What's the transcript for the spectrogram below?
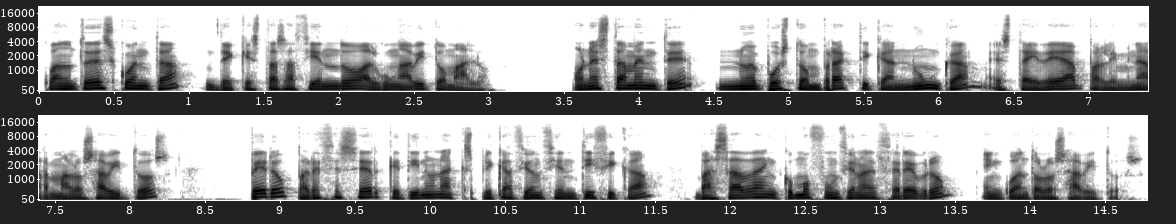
cuando te des cuenta de que estás haciendo algún hábito malo. Honestamente, no he puesto en práctica nunca esta idea para eliminar malos hábitos, pero parece ser que tiene una explicación científica basada en cómo funciona el cerebro en cuanto a los hábitos.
